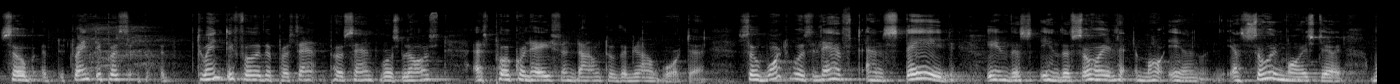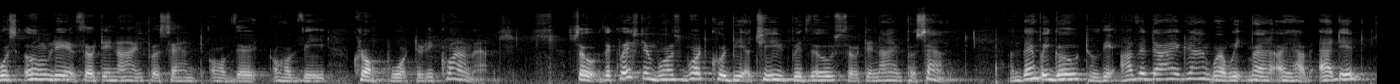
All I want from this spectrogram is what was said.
so 20%, 20 further percent, percent was lost as percolation down to the groundwater. So what was left and stayed in the, in the soil, in, uh, soil moisture was only 39% of the, of the crop water requirements. So the question was what could be achieved with those 39%? And then we go to the other diagram where, we, where I have added,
